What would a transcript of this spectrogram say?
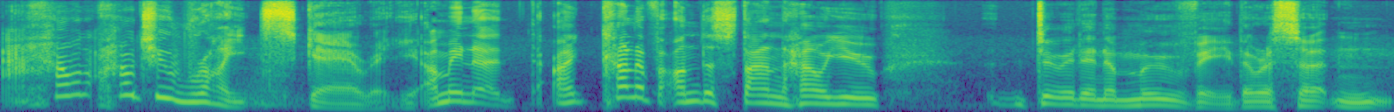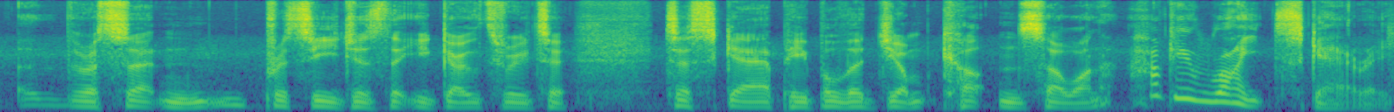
how how do you write scary? I mean, uh, I kind of understand how you do it in a movie. There are certain there are certain procedures that you go through to to scare people, the jump cut and so on. How do you write scary?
